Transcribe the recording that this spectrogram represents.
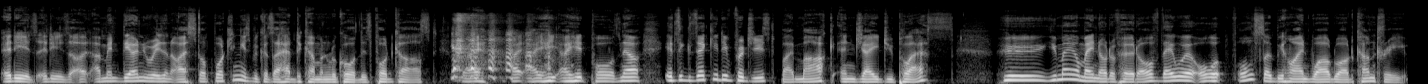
It is. It is. I, I, mean, the only reason I stopped watching is because I had to come and record this podcast. I, I, I, I hit pause. Now, it's executive produced by Mark and Jay Duplass who you may or may not have heard of. They were all, also behind Wild Wild Country,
